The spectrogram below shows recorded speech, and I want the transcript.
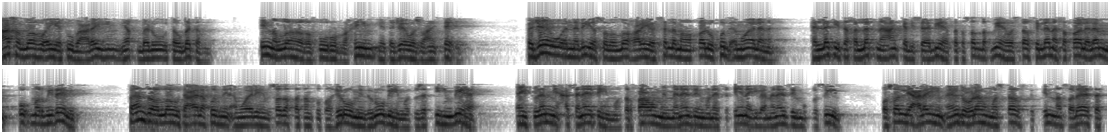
عسى الله أن يتوب عليهم يقبل توبتهم. إن الله غفور رحيم يتجاوز عن التائب. فجاءوا النبي صلى الله عليه وسلم وقالوا خذ أموالنا التي تخلفنا عنك بسببها فتصدق بها واستغفر لنا فقال لم أؤمر بذلك. فأنزل الله تعالى خذ من أموالهم صدقة تطهرهم من ذنوبهم وتزكيهم بها أي تنمي حسناتهم وترفعهم من منازل المنافقين إلى منازل المخلصين. وصل عليهم أن يدعو لهم واستغفر. إن صلاتك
